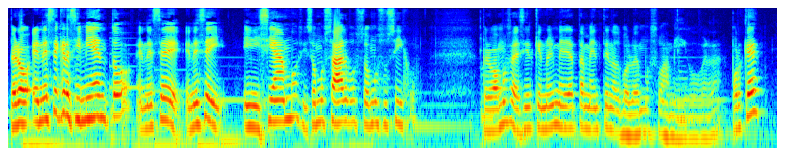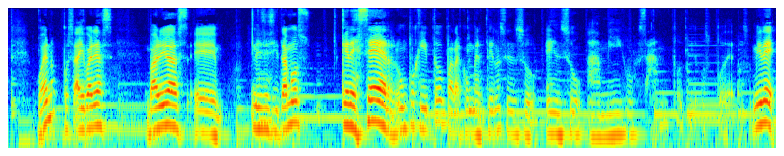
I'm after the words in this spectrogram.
Pero en ese crecimiento, en ese, en ese iniciamos y somos salvos, somos sus hijos, pero vamos a decir que no inmediatamente nos volvemos su amigo, ¿verdad? ¿Por qué? Bueno, pues hay varias, varias, eh, necesitamos crecer un poquito para convertirnos en su, en su amigo. Santo Dios poderoso. Mire,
